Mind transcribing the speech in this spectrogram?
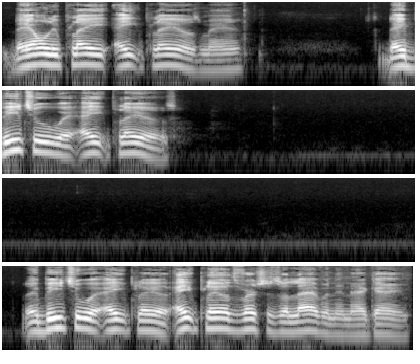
They only play eight players, man. They beat you with eight players. They beat you with eight players. Eight players versus 11 in that game.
